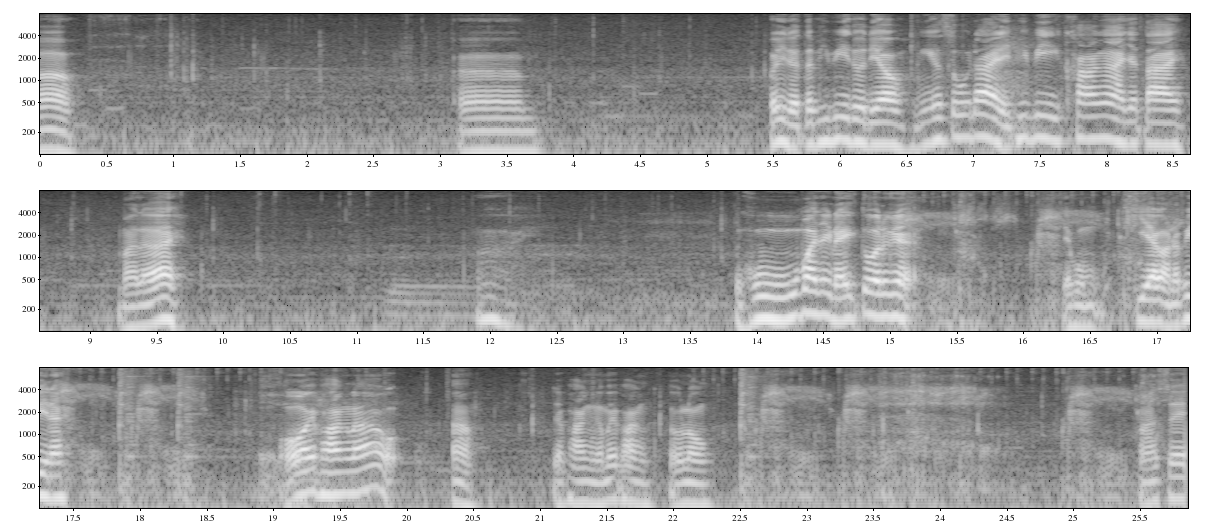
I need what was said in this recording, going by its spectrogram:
ว้าวเออเฮ้ยเหลือแต่พี่ๆตัวเดียวงี้ก็สู้ได้ดิพี่ๆฆ่าง่ายจะตาย มาเลยโอ้โหมาจากไหนอีกตัวหนึงเนี่ย เดี๋ยวผมเคลียร์ก่อนนะพี่นะ โอ้ยพังแล้ว อ้าว จะพังหรือไม่พังตกลง มาเซ่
